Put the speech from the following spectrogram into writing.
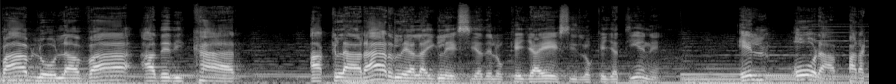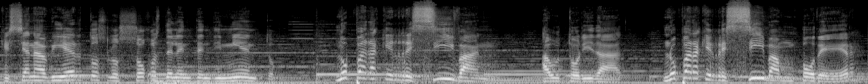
Pablo la va a dedicar a aclararle a la iglesia de lo que ella es y lo que ella tiene. Él ora para que sean abiertos los ojos del entendimiento, no para que reciban autoridad, no para que reciban poder,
